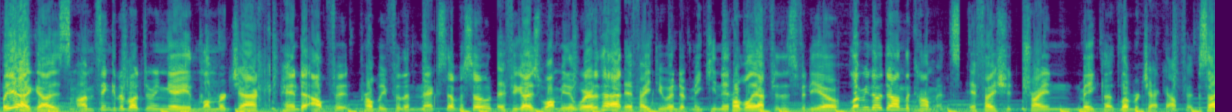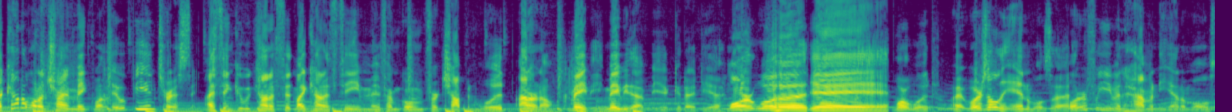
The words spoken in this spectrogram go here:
But yeah, guys, I'm thinking about doing a lumberjack panda outfit probably for the next episode. If you guys want me to wear that, if I do end up making it, probably after this video, let me know down in the comments if I should try and make a lumberjack outfit. Because I kind of want to try and make one. It would be interesting. I think it would kind of fit my kind of theme if I'm going for chopping wood. I don't know. Maybe. Maybe that'd be a good idea. More wood. Yeah. More wood. Alright, where's all the animals at? I wonder if we even have any animals.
